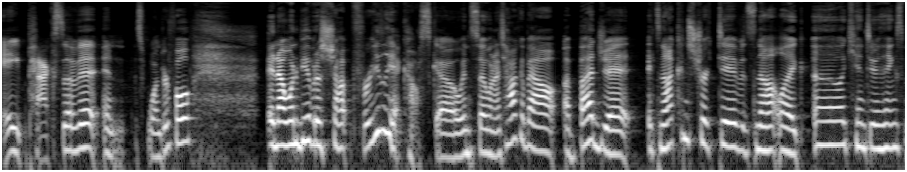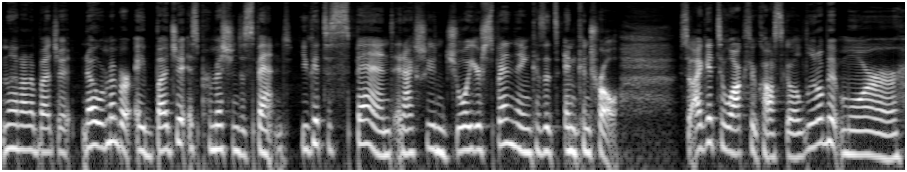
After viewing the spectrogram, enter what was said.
eight packs of it, and it's wonderful. And I want to be able to shop freely at Costco. And so when I talk about a budget, it's not constrictive. It's not like, oh, I can't do things. I'm not on a budget. No, remember, a budget is permission to spend. You get to spend and actually enjoy your spending because it's in control. So I get to walk through Costco a little bit more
